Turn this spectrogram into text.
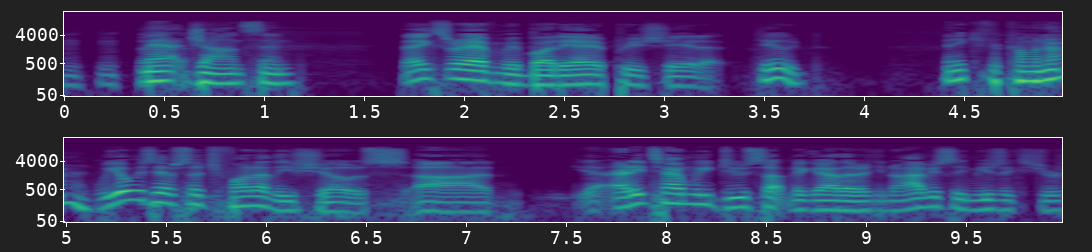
Matt Johnson. Thanks for having me, buddy. I appreciate it. Dude, thank you for coming on. We always have such fun on these shows. Uh, yeah, anytime we do something together, you know, obviously music's your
